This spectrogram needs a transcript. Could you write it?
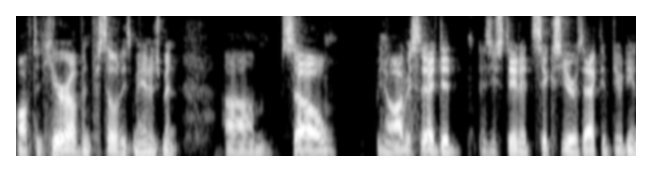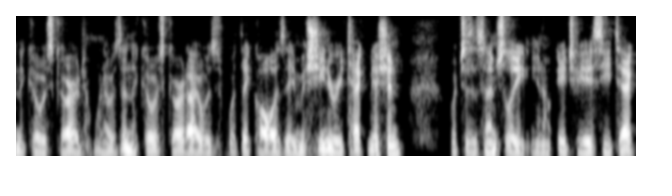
often hear of in facilities management. Um, so, you know, obviously, I did, as you stated, six years active duty in the Coast Guard. When I was in the Coast Guard, I was what they call as a machinery technician, which is essentially, you know, HVAC tech,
